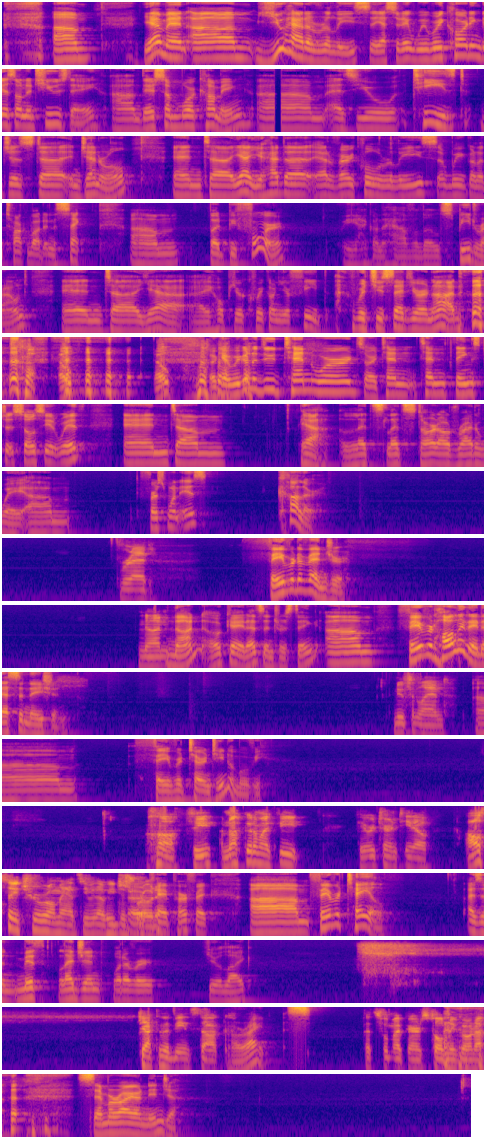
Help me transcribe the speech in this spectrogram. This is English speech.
Um, yeah, man. Um, you had a release yesterday. We were recording this on a Tuesday. Um, there's some more coming, um, as you teased just uh, in general. And uh, yeah, you had a had a very cool release. We're gonna talk about in a sec. Um, but before we are going to have a little speed round. And uh, yeah, I hope you're quick on your feet, which you said you're not. nope. Nope. okay, we're going to do 10 words or 10, 10 things to associate with. And um, yeah, let's let's start out right away. Um, first one is color. Red. Favorite Avenger. None. None. Okay, that's interesting. Um, favorite holiday destination. Newfoundland. Um, favorite Tarantino movie. Oh, see, I'm not good on my feet. Favorite Tarantino. I'll say True Romance, even though he just wrote it. Okay, perfect. Um, favorite tale, as in myth, legend, whatever you like. Jack and the Beanstalk. All right. That's what my parents told me growing up. Samurai or ninja?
